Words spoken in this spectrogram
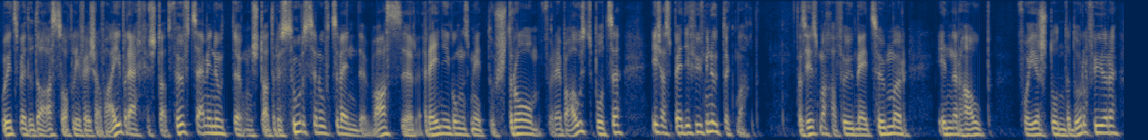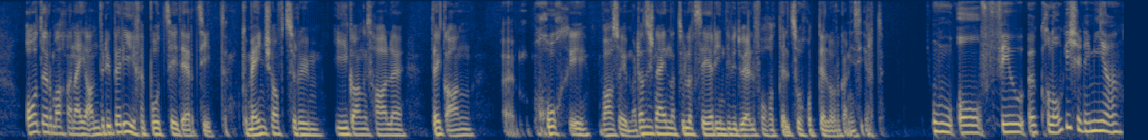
Und jetzt, wenn du das so ein bisschen auf einbrechen statt 15 Minuten und statt Ressourcen aufzuwenden, Wasser, Reinigungsmittel, Strom, für eben auszuputzen, ist das Bett in fünf Minuten gemacht. Das heisst, man kann viel mehr Zimmer innerhalb von einer Stunde durchführen oder machen auch andere Bereiche putzen in der Zeit. Gemeinschaftsräume, Eingangshalle, den Gang, äh, Küche, was auch immer. Das ist natürlich sehr individuell von Hotel zu Hotel organisiert. Und auch viel ökologischer, nehme ich an.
